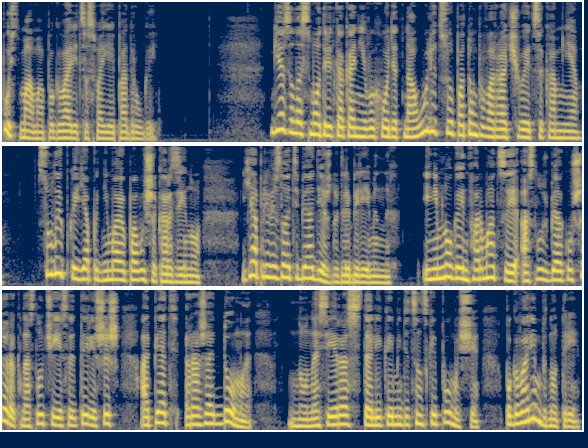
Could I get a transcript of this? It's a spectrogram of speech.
пусть мама поговорит со своей подругой». Гезела смотрит, как они выходят на улицу, потом поворачивается ко мне. С улыбкой я поднимаю повыше корзину. «Я привезла тебе одежду для беременных и немного информации о службе акушерок на случай, если ты решишь опять рожать дома, но на сей раз с толикой медицинской помощи. Поговорим внутри».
